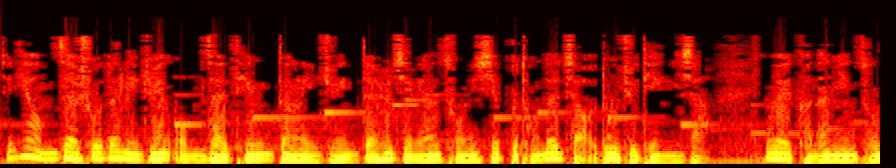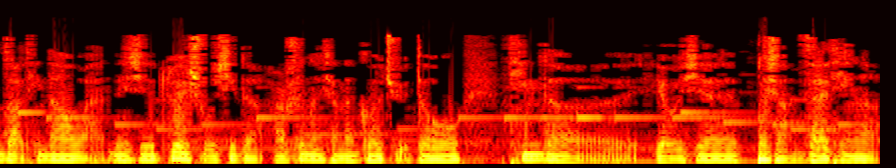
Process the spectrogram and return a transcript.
今天我们在说邓丽君，我们在听邓丽君，但是尽量从一些不同的角度去听一下，因为可能您从早听到晚，那些最熟悉的、耳熟能详的歌曲都听的有一些不想再听了，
